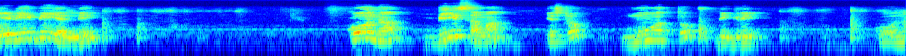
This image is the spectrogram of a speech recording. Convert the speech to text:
ಎ ಡಿ ಬಿ ಯಲ್ಲಿ ಕೋನ ಬಿ ಸಮ ಎಷ್ಟು? ಮೂವತ್ತು ಡಿಗ್ರಿ. ಕೋನ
